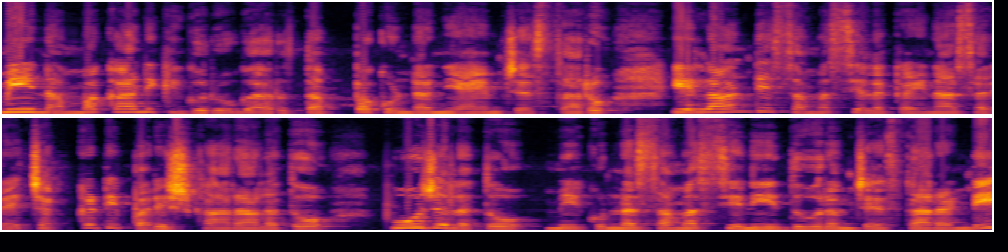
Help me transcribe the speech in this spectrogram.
మీ నమ్మకానికి గురువుగారు తప్పకుండా న్యాయం చేస్తారు. ఎలాంటి సమస్యలకైనా సరే చక్కటి పరిష్కారాలతో పూజలతో మీకున్న సమస్యని దూరం చేస్తారండి.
